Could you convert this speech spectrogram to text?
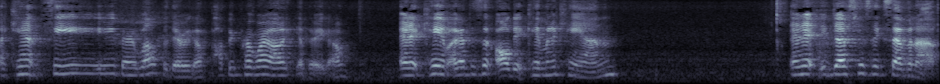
I can't see very well, but there we go. Poppi probiotic. Yep, there you go. And it came. I got this at Aldi. It came in a can, and it, it does taste like Seven Up.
